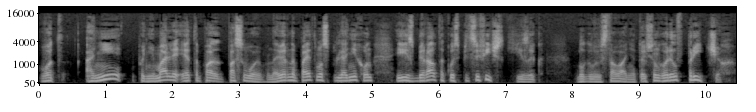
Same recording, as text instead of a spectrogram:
Вот они понимали это по- по-своему. Наверное, поэтому для них он и избирал такой специфический язык благовествования. То есть он говорил в притчах.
